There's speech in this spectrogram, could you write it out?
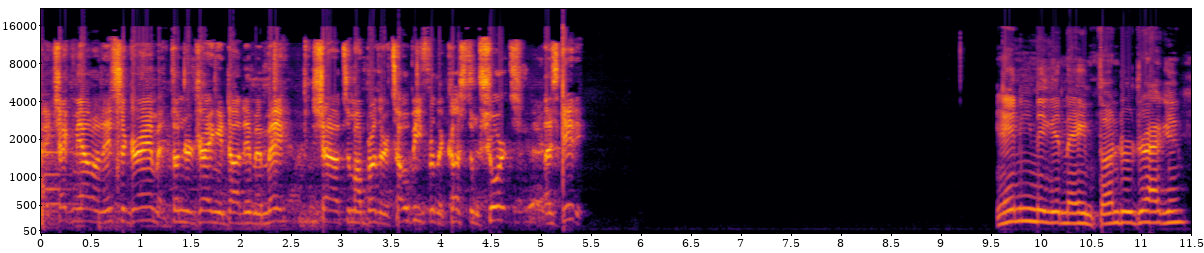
Hey, check me out on Instagram at thunderdragon.mma. Shout out to my brother Toby for the custom shorts. Let's get it. Any nigga named Thunder Dragon,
